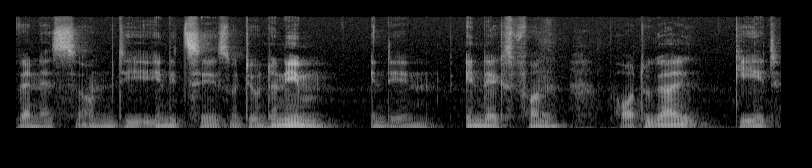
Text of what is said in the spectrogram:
wenn es um die Indizes und die Unternehmen in den Index von Portugal geht.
